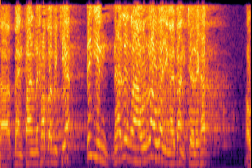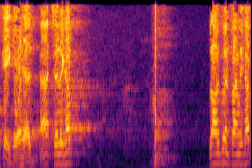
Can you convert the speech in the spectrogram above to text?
อ่าแบ่งปันนะครับว่าเมื่อกี้ได้ยินนะเรื่องราวเล่าว่ายังไงบ้างเชิญเลยครับ Okay, go ahead. อ่าเชิญเลยครับเล่าให้เพื่อนฟังเลยครับ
